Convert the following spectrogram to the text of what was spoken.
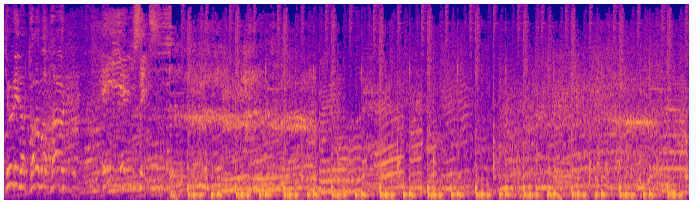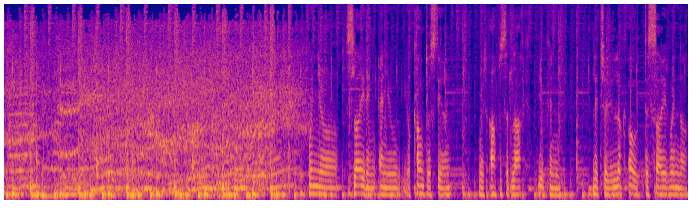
turbo-powered 3rd, 86. And you, you're counter steering with opposite lock, you can literally look out the side window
